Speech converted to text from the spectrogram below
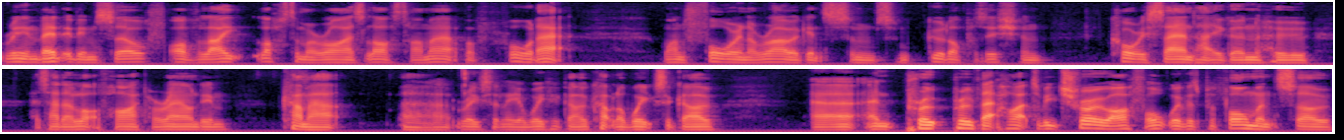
reinvented himself of late, lost to Moraes last time out, but before that, won four in a row against some, some good opposition. Corey Sandhagen, who has had a lot of hype around him, come out uh, recently, a week ago, a couple of weeks ago, uh, and pro- proved that hype to be true, I thought, with his performance. So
